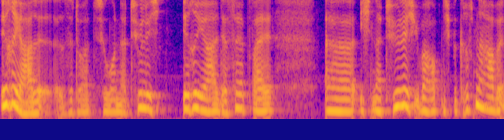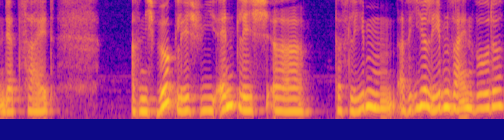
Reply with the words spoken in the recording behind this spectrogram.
irreale Situation. Natürlich irreal deshalb, weil äh, ich natürlich überhaupt nicht begriffen habe in der Zeit, also nicht wirklich, wie endlich äh, das Leben, also ihr Leben sein würde.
